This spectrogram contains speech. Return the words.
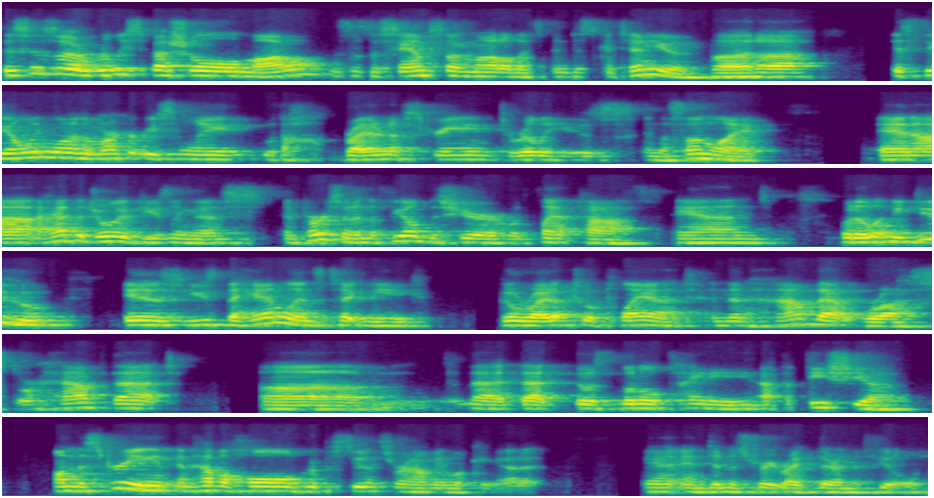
This is a really special model. This is a Samsung model that's been discontinued, but uh, it's the only one on the market recently with a bright enough screen to really use in the sunlight. And uh, I had the joy of using this in person in the field this year with PlantPath. And what it let me do is use the hand lens technique, go right up to a plant, and then have that rust or have that um, that that those little tiny apothecia on the screen, and have a whole group of students around me looking at it and, and demonstrate right there in the field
